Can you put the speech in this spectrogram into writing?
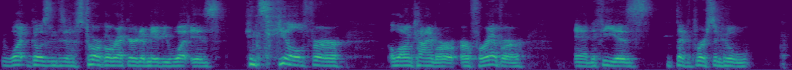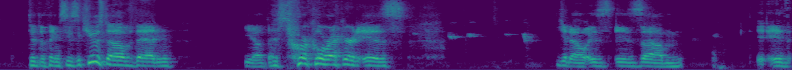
what goes into the historical record and maybe what is concealed for a long time or, or forever. And if he is the type of person who did the things he's accused of, then you know the historical record is, you know, is is um is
